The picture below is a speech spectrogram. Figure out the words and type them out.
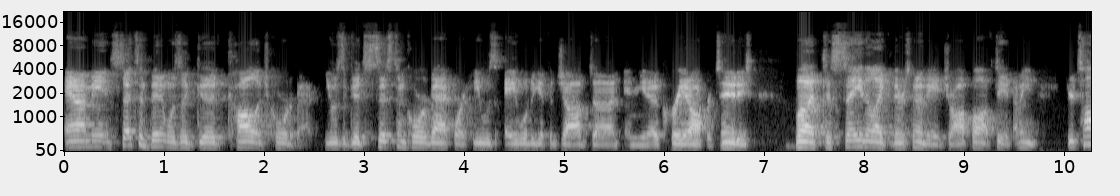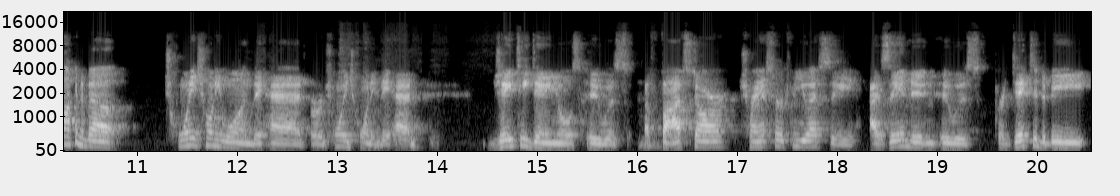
And I mean, Stetson Bennett was a good college quarterback. He was a good system quarterback where he was able to get the job done and you know create opportunities. But to say that like there's going to be a drop off, dude. I mean, you're talking about 2021. They had or 2020 they had JT Daniels, who was a five star transferred from USC, Isaiah Newton, who was predicted to be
